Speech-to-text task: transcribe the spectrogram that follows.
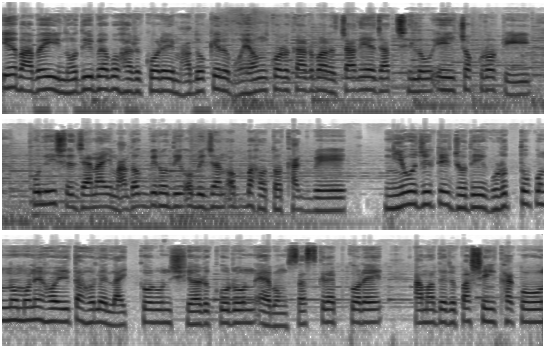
এভাবেই নদী ব্যবহার করে মাদকের ভয়ঙ্কর কারবার চালিয়ে যাচ্ছিল এই চক্রটি। পুলিশ জানায় মাদক বিরোধী অভিযান অব্যাহত থাকবে। নিউজটি যদি গুরুত্বপূর্ণ মনে হয়, তাহলে লাইক করুন, শেয়ার করুন এবং সাবস্ক্রাইব করে আমাদের পাশেই থাকুন।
